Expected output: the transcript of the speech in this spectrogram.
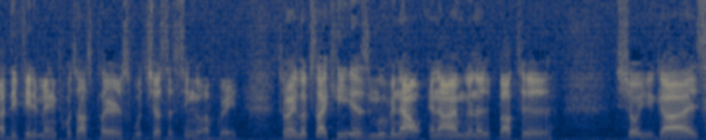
I defeated many Protoss players with just a single upgrade. So it looks like he is moving out, and I'm gonna about to show you guys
